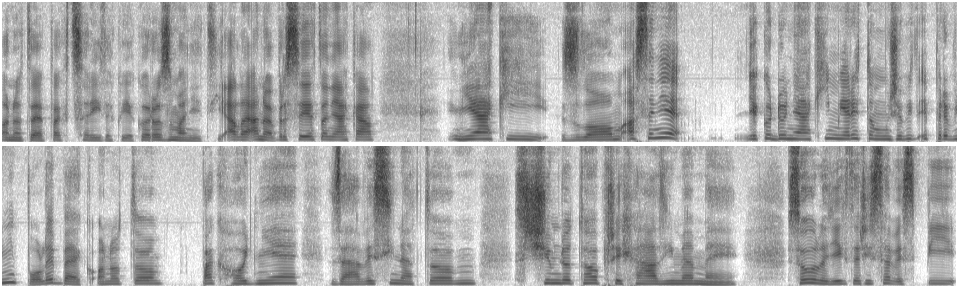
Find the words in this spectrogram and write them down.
ono to je pak celý takový jako rozmanitý. Ale ano, prostě je to nějaká, nějaký zlom. Asi jako do nějaký míry to může být i první polibek. Ono to pak hodně závisí na tom, s čím do toho přicházíme my. Jsou lidi, kteří se vyspí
